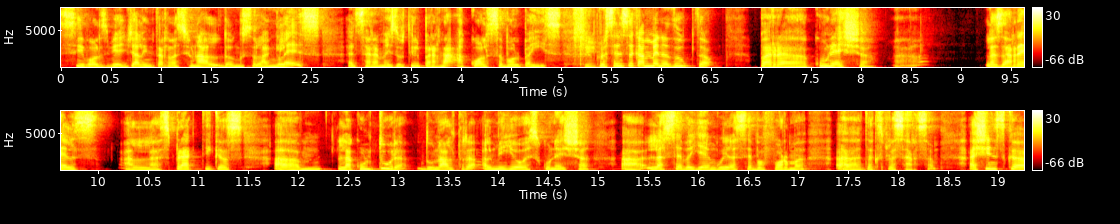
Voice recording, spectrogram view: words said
si vols viatjar a l'internacional, doncs l'anglès et serà més útil per anar a qualsevol país. Sí. Però sense cap mena de dubte, per eh, conèixer eh, les arrels les pràctiques, eh, la cultura d'un altre, el millor és conèixer eh, la seva llengua i la seva forma eh, d'expressar-se. Així que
